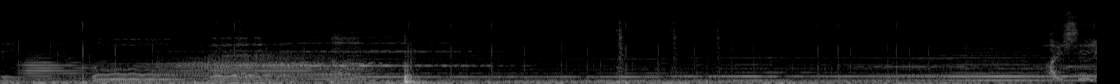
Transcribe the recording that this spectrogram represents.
I see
